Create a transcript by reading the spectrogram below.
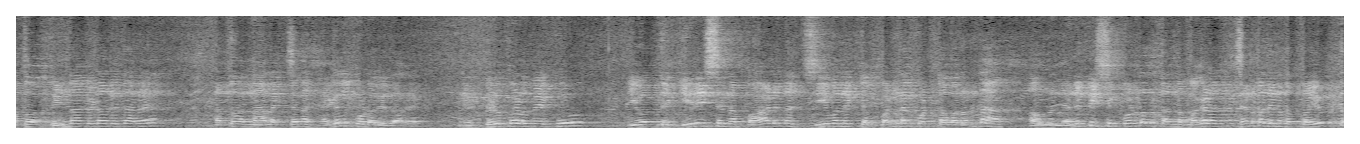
ಅಥವಾ ಪಿಂಡ ಬಿಡೋರಿದ್ದಾರೆ, ಅಥವಾ ನಾಲ್ಕು ಜನ ಹೆಗಲು ಕೊಡೋರಿದ್ದಾರೆ. ನೀವು ತಿಳ್ಕೊಳ್ಬೇಕು, ಇವತ್ತು ಗಿರೀಶನ ಬಾಳಿನ ಜೀವನಕ್ಕೆ ಬಣ್ಣ ಕೊಟ್ಟವರನ್ನ ಅವನು ನೆನಪಿಸಿಕೊಂಡು ತನ್ನ ಮಗಳ ಜನ್ಮದಿನದ ಪ್ರಯುಕ್ತ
